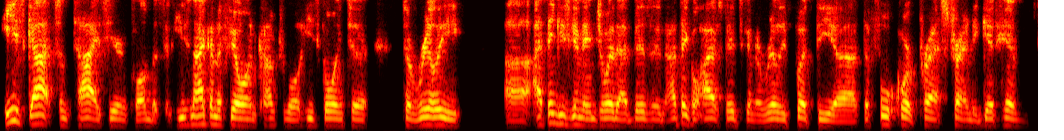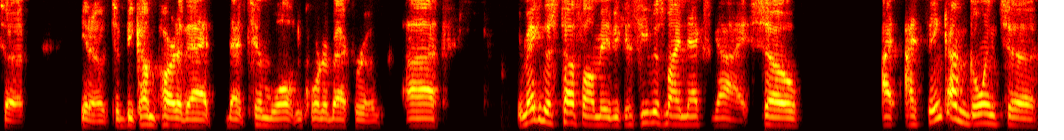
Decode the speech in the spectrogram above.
he's got some ties here in Columbus, and he's not going to feel uncomfortable. He's going to to really. Uh, I think he's going to enjoy that visit. I think Ohio State's going to really put the uh, the full court press trying to get him to you know, to become part of that that Tim Walton cornerback room. Uh, you're making this tough on me because he was my next guy. So I, I think I'm going to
